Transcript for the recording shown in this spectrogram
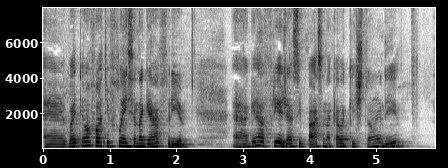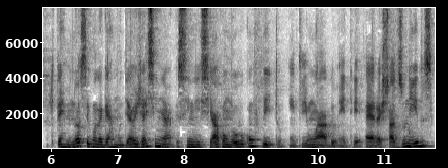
é, vai ter uma forte influência na Guerra Fria. É, a Guerra Fria já se passa naquela questão de que terminou a Segunda Guerra Mundial e já se, iniciava um novo conflito entre um lado entre era Estados Unidos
